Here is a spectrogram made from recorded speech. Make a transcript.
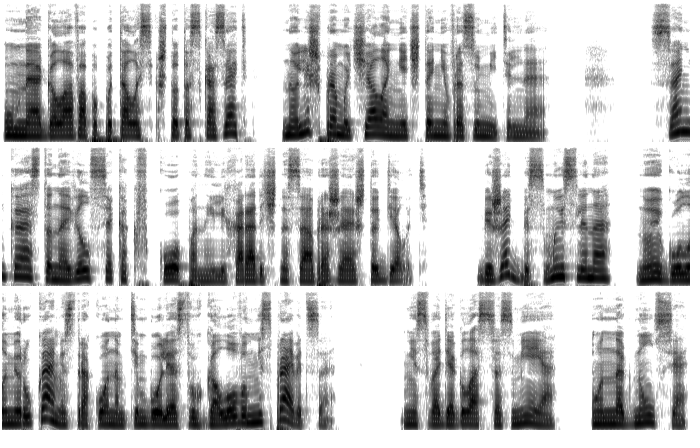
Умная голова попыталась что-то сказать, но лишь промычала нечто невразумительное. Санька остановился как вкопанный, лихорадочно соображая, что делать. Бежать бессмысленно, но и голыми руками с драконом, тем более с двухголовым, не справиться. Не сводя глаз со змея, он нагнулся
